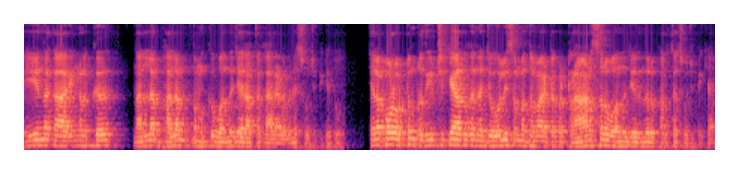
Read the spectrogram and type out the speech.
ചെയ്യുന്ന കാര്യങ്ങൾക്ക് നല്ല ഫലം നമുക്ക് വന്നു ചേരാത്ത കാലയളവിനെ സൂചിപ്പിക്കുന്നു. ചിലപ്പോൾ ഒട്ടും പ്രതീക്ഷിക്കാതെ തന്നെ ജോലി സംബന്ധമായിട്ടൊക്കെ ട്രാൻസ്ഫർ വന്നു ചേരുന്ന ഒരു ഫലത്തെ സൂചിപ്പിക്കാം.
